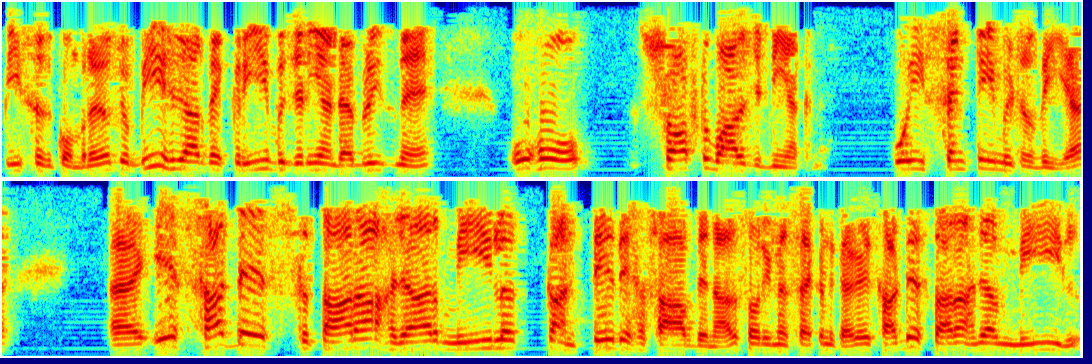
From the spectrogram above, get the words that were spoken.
ਪੀਸਸ ਘੁੰਮ ਰਹੇ ਨੇ, ਉਹ 20000 ਦੇ ਕਰੀਬ ਜਿਹੜੀਆਂ ਡੈਬਰੀਜ਼ ਨੇ, ਉਹ ਸੌਫਟ ਜਿੰਨੀ ਜਿੰਨੀਆਂ ਨੇ, ਕੋਈ ਸੈਂਟੀਮੀਟਰ ਦੀ ਹੈ ਇਹ 17000 ਮੀਲ ਘੰਟੇ ਦੇ ਹਿਸਾਬ ਦੇ ਨਾਲ ਸੌਰੀ ਮੈਂ ਸੈਕਿੰਡ ਕਹਿ ਗਿਆ 17000 ਮੀਲ,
